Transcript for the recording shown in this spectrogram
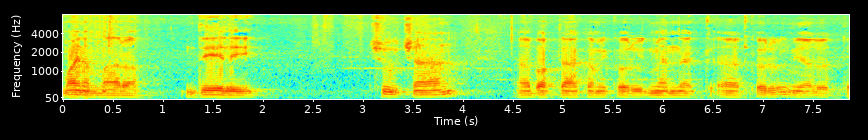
majdnem már a déli csúcsán, bakták, amikor úgy mennek körül, mielőtt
